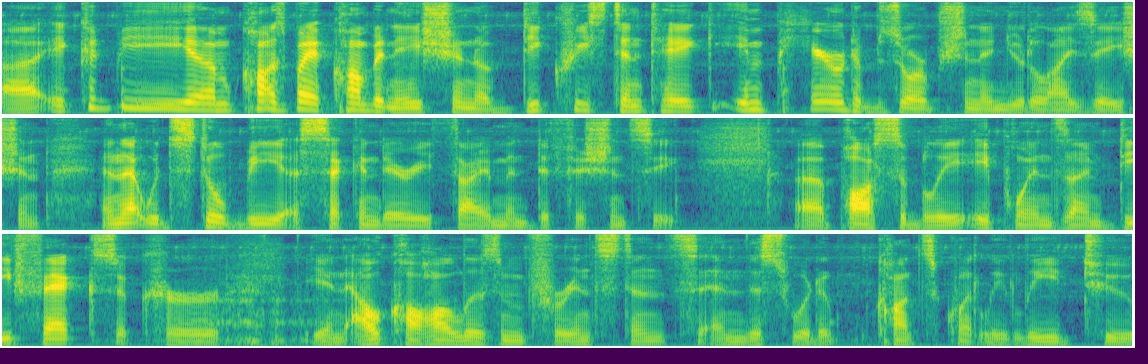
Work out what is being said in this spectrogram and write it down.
Uh, it could be um, caused by a combination of decreased intake, impaired absorption, and utilization, and that would still be a secondary thiamine deficiency. Uh, possibly apoenzyme defects occur in alcoholism, for instance, and this would consequently lead to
